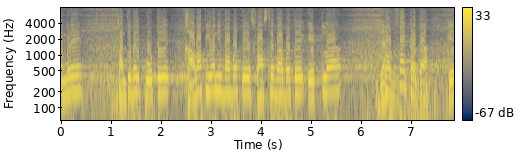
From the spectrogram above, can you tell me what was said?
એમણે કાંતિભાઈ પોતે ખાવા પીવાની બાબતે સ્વાસ્થ્ય બાબતે એટલા પરફેક્ટ હતા કે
